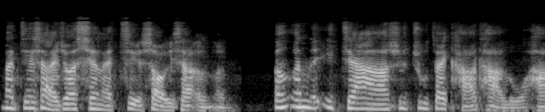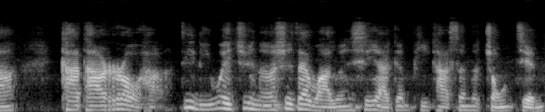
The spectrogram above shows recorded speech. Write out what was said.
那接下来就要先来介绍一下恩恩。恩恩的一家啊，是住在卡塔罗哈，卡塔罗哈，地理位置呢是在瓦伦西亚跟皮卡森的中间。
